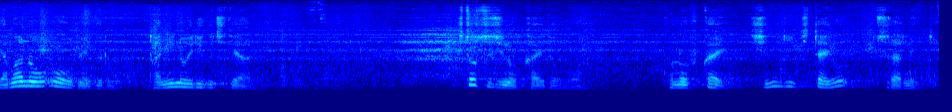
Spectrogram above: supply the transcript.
山の王を巡る谷の入り口である。一筋の街道はこの深い森林地帯を貫いていた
